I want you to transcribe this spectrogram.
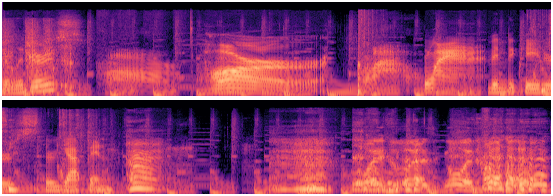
Villagers? Har. Blah. Vindicators. They're yapping. What, who- what is going on?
